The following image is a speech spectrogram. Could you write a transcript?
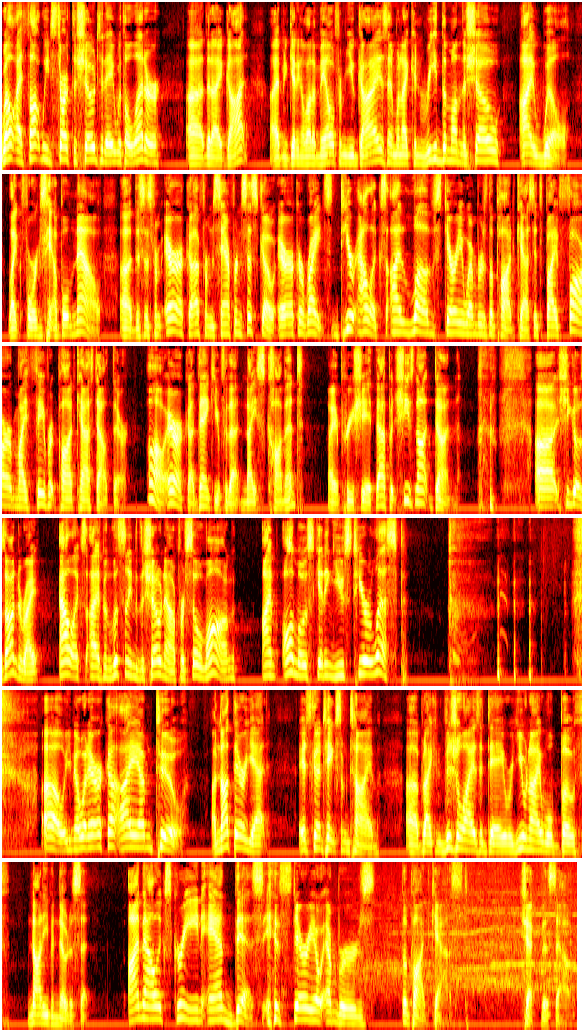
Well, I thought we'd start the show today with a letter uh, that I got. I've been getting a lot of mail from you guys, and when I can read them on the show, I will. Like, for example, now. Uh, this is from Erica from San Francisco. Erica writes Dear Alex, I love Stereo Embers, the podcast. It's by far my favorite podcast out there. Oh, Erica, thank you for that nice comment. I appreciate that, but she's not done. uh, she goes on to write Alex, I've been listening to the show now for so long, I'm almost getting used to your lisp. oh, you know what, Erica? I am too. I'm not there yet. It's going to take some time, uh, but I can visualize a day where you and I will both not even notice it. I'm Alex Green, and this is Stereo Embers, the podcast. Check this out.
